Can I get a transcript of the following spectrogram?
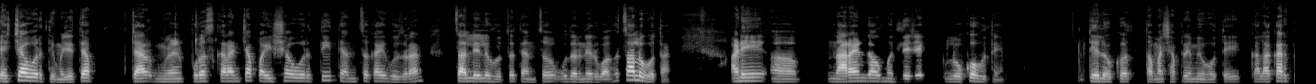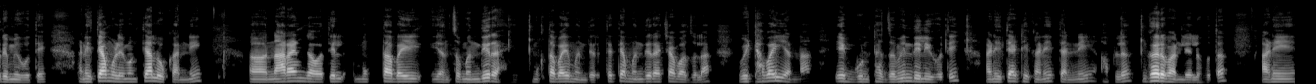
त्याच्यावरती म्हणजे त्या त्या पुरस्कारांच्या पैशावरती त्यांचं काही गुजराण चाललेलं होतं. त्यांचं उदरनिर्वाह चालू होता. आणि नारायणगाव मधले जे लोक होते ते लोक तमाशाप्रेमी होते कलाकारप्रेमी होते आणि त्यामुळे मग त्या लोकांनी नारायण नारायणगावातील मुक्ताबाई यांचं मंदिर आहे मुक्ताबाई मंदिर. तर त्या मंदिराच्या बाजूला विठाबाई यांना एक गुंठा जमीन दिली होती आणि त्या ठिकाणी त्यांनी आपलं घर बांधलेलं होतं आणि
